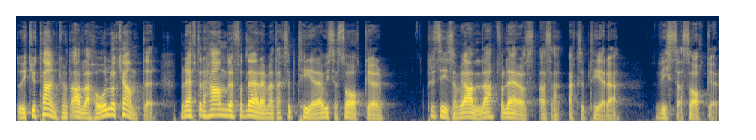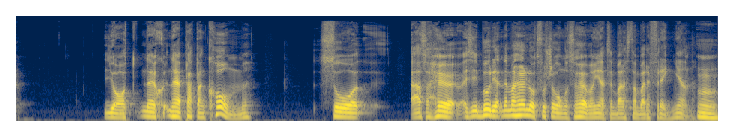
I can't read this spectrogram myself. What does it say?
Då gick ju tanken åt alla håll och kanter. Men efterhand har jag fått lära mig att acceptera vissa saker. Precis som vi alla får lära oss att acceptera vissa saker. Ja, när den här plattan kom. Så, alltså, hör, alltså i början, när man hör en låt första gången så hör man egentligen bara nästan bara refrängen. Mm.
